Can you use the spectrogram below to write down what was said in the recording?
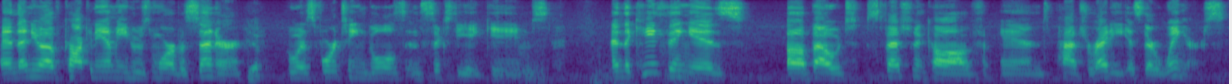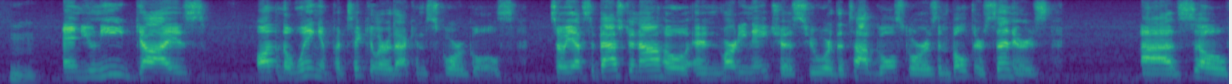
And then you have Kotkaniemi, who's more of a center, Yep. who has 14 goals in 68 games. And the key thing is about Svechnikov and Pacioretty is their wingers. Hmm. And you need guys on the wing in particular that can score goals. So you have Sebastian Aho and Marty Necas, who are the top goal scorers, and both are centers. Uh, so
